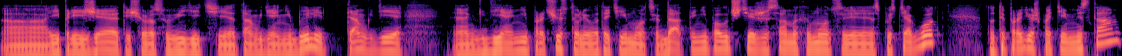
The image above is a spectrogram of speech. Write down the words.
э, и приезжают еще раз увидеть э, там, где они были, там, где где они прочувствовали вот эти эмоции. Да, ты не получишь те же самых эмоций спустя год, но ты пройдешь по тем местам,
